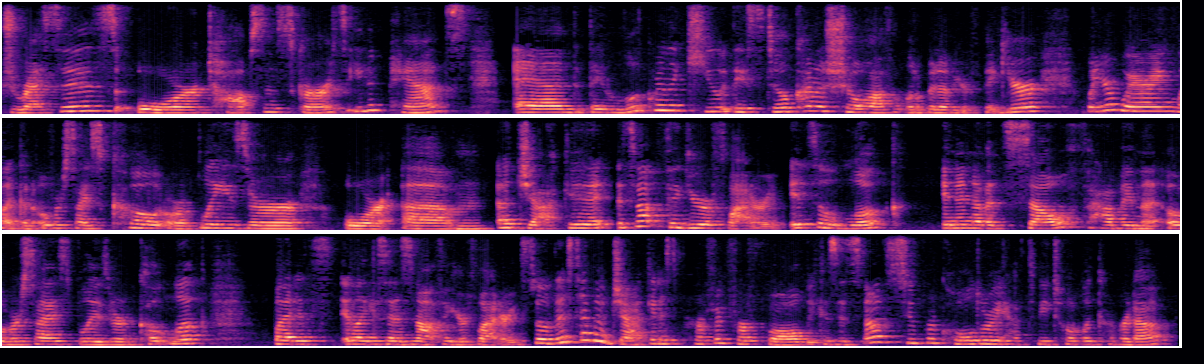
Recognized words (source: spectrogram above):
dresses or tops and skirts, even pants, and they look really cute. They still kind of show off a little bit of your figure. When you're wearing like an oversized coat or a blazer or um, a jacket, it's not figure flattering. It's a look in and of itself, having that oversized blazer and coat look, but it's like I said, it's not figure flattering. So this type of jacket is perfect for fall because it's not super cold or you have to be totally covered up,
